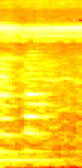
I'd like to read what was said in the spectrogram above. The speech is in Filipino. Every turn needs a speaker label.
Speaker 1: Minata.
